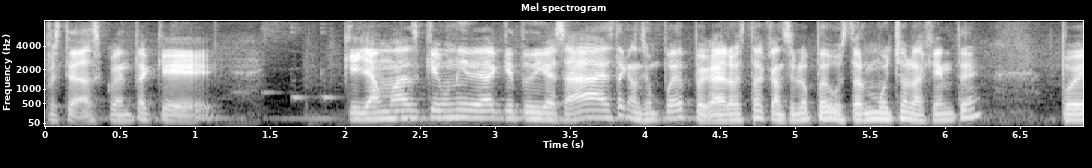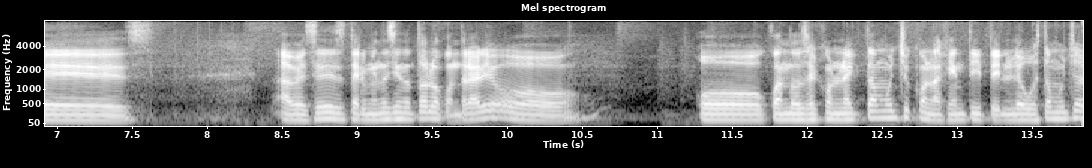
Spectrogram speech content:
pues te das cuenta que, que ya más que una idea que tú digas, ah, esta canción puede pegar o esta canción le puede gustar mucho a la gente, pues a veces termina siendo todo lo contrario o, o cuando se conecta mucho con la gente y te- le gusta mucho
